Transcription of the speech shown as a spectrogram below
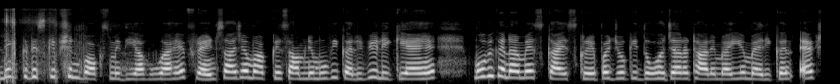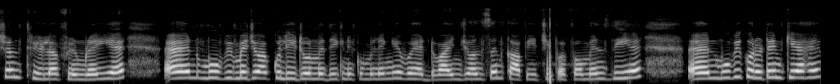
लिंक डिस्क्रिप्शन बॉक्स में दिया हुआ है। फ्रेंड्स आज हम आपके सामने मूवी का रिव्यू लेके आए हैं। मूवी का नाम है स्काई स्क्रेपर जो कि दो हज़ार अठारह में आई अमेरिकन एक्शन थ्रिलर फ़िल्म रही है। एंड मूवी में जो आपको लीड रोल में देखने को मिलेंगे, वो है डवाइन जॉनसन काफ़ी अच्छी परफॉर्मेंस दी है। एंड मूवी को रिटर्न किया है।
